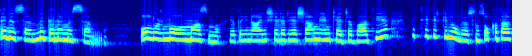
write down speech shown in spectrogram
Denesem mi denemesem mi? Olur mu olmaz mı? Ya da yine aynı şeyleri yaşar mıyım ki acaba diye bir tedirgin oluyorsunuz. O kadar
